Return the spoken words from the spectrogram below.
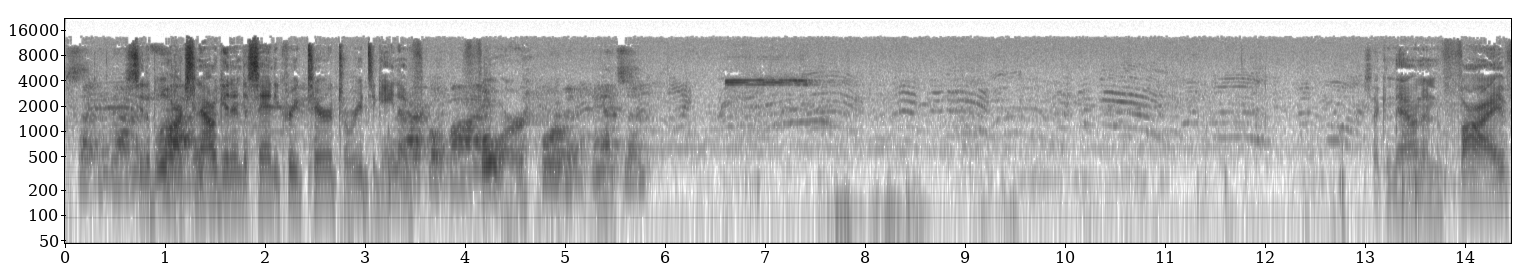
Second down. See the Blue Hawks now get into Sandy Creek territory. It's a gain of four. Corbin Hansen. Second down and five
